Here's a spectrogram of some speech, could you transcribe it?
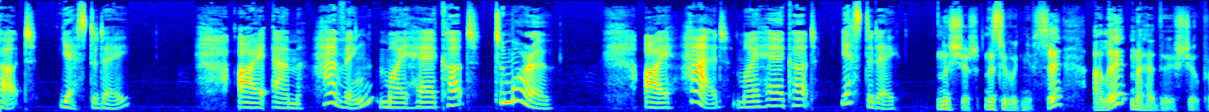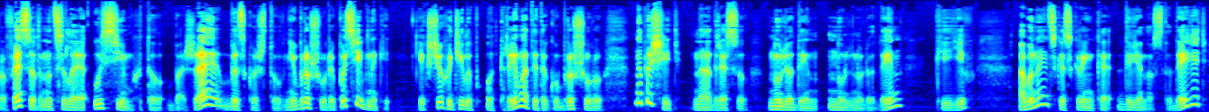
cut yesterday. I am having my hair cut tomorrow. I had my hair cut yesterday. Ну що ж, на сьогодні все, але нагадую, що професор надсилає усім, хто бажає безкоштовні брошури-посібники. Якщо хотіли б отримати таку брошуру, напишіть на адресу 01001 Київ, абонентська скринька 99,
